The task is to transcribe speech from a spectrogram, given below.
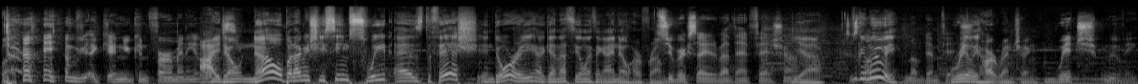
but Can you confirm any of those? I don't know. But I mean, she seems sweet as the fish in Dory. Again, that's the only thing I know her from. Super excited about that fish, huh? Yeah, it's a good love, movie. Love them fish. Really heart wrenching. Which movie?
